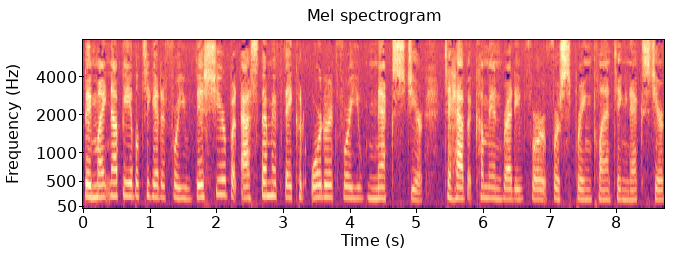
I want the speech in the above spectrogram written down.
They might not be able to get it for you this year, but ask them if they could order it for you next year to have it come in ready for, for spring planting next year.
